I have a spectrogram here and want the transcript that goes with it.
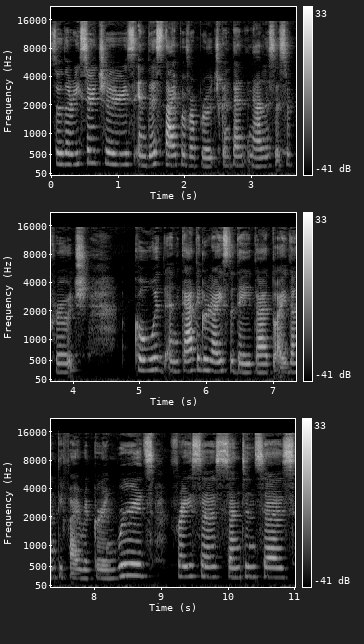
So the researchers in this type of approach, content analysis approach, code and categorize the data to identify recurring words, phrases, sentences,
